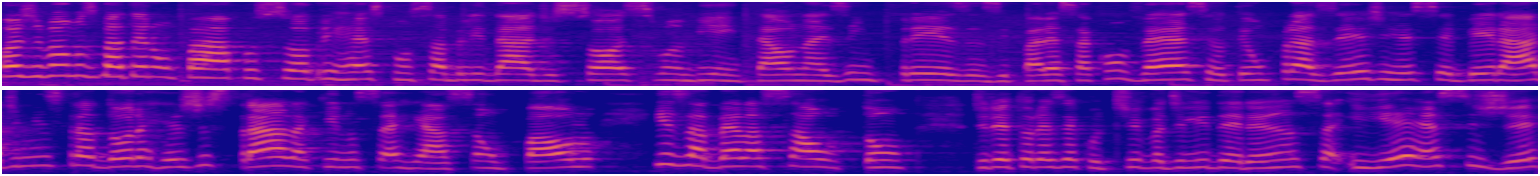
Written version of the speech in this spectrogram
Hoje vamos bater um papo sobre responsabilidade socioambiental nas empresas e para essa conversa eu tenho o prazer de receber a administradora registrada aqui no CRA São Paulo, Isabela Salton, diretora executiva de liderança e ESG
